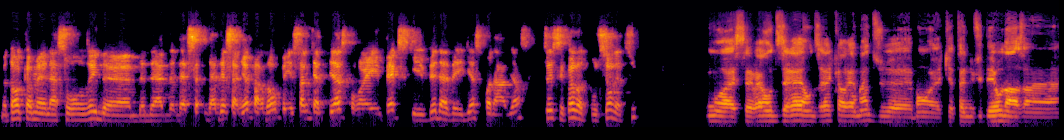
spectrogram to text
mettons comme la soirée de, de, pardon, payer 104 pièces pour un Apex qui est vide à Vegas, pas d'ambiance. Tu sais, c'est quoi votre position là-dessus? Ouais, c'est vrai. On dirait, on dirait carrément du, euh, bon, euh, que tu as une vidéo dans un,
